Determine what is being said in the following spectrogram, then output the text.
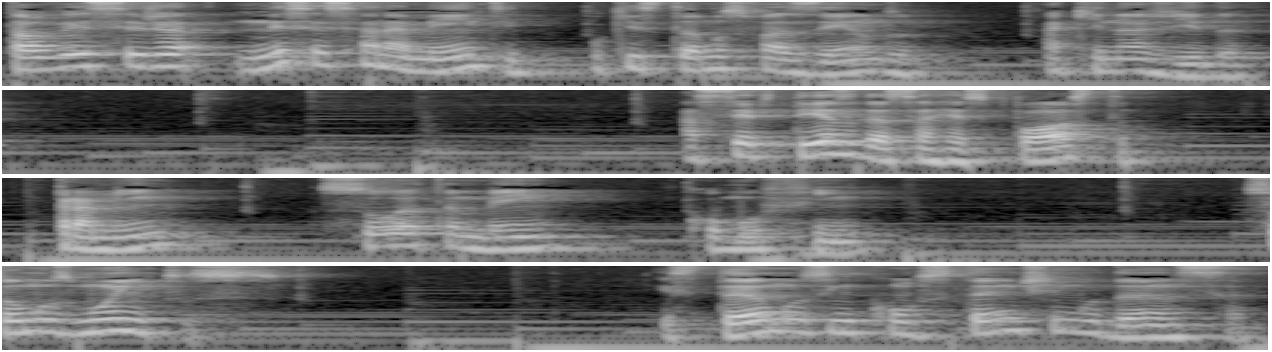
talvez seja necessariamente o que estamos fazendo aqui na vida. A certeza dessa resposta, para mim, soa também como o fim. Somos muitos. Estamos em constante mudança.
